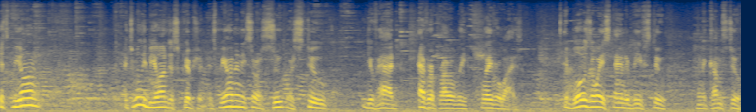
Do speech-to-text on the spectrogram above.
It's beyond, it's really beyond description. It's beyond any sort of soup or stew you've had ever, probably flavor wise. It blows away standard beef stew when it comes to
